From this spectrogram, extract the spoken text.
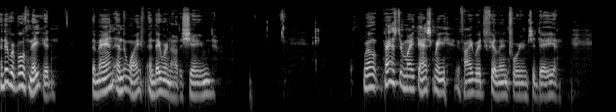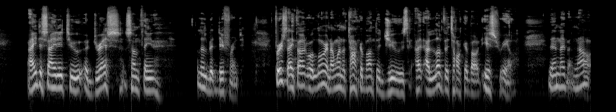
And they were both naked, the man and the wife, and they were not ashamed. Well, Pastor Mike asked me if I would fill in for him today, and I decided to address something a little bit different. First, I thought, well, Lord, I want to talk about the Jews. I, I love to talk about Israel. Then I thought, no,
